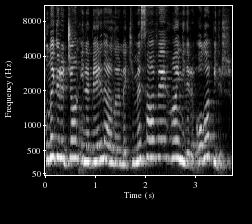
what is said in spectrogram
Buna göre Can ile Berrin aralarındaki mesafe hangileri olabilir?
